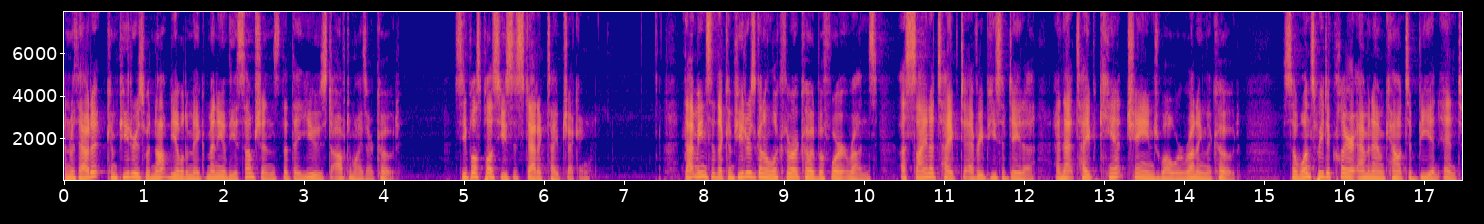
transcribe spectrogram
And without it, computers would not be able to make many of the assumptions that they use to optimize our code. C++ uses static type checking. That means that the computer is going to look through our code before it runs, assign a type to every piece of data, and that type can't change while we're running the code. So once we declare m&m count to be an int,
